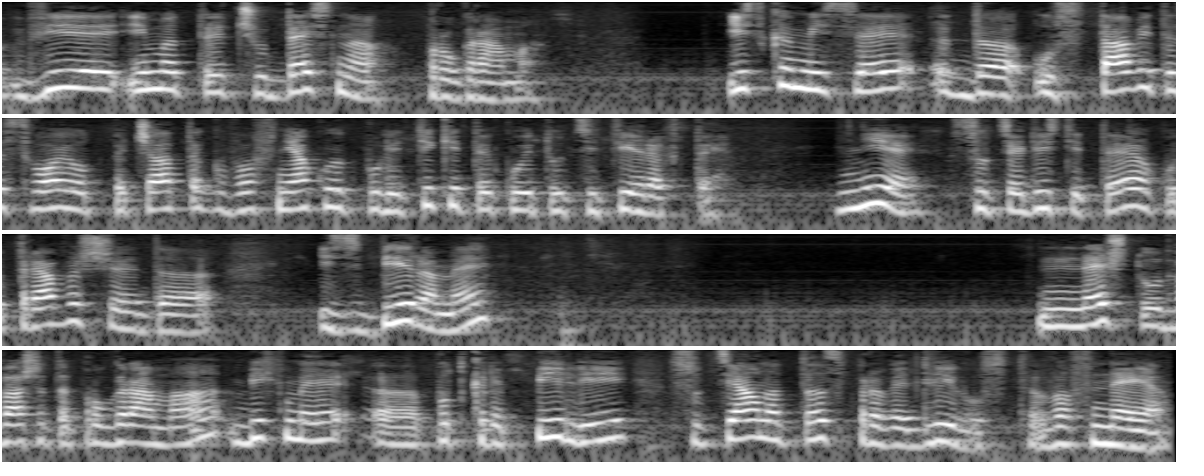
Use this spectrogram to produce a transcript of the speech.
Вие имате чудесна програма. Иска ми се да оставите своя отпечатък в някои от политиките, които цитирахте. Ние, социалистите, ако трябваше да избираме нещо от вашата програма, бихме подкрепили социалната справедливост в нея.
